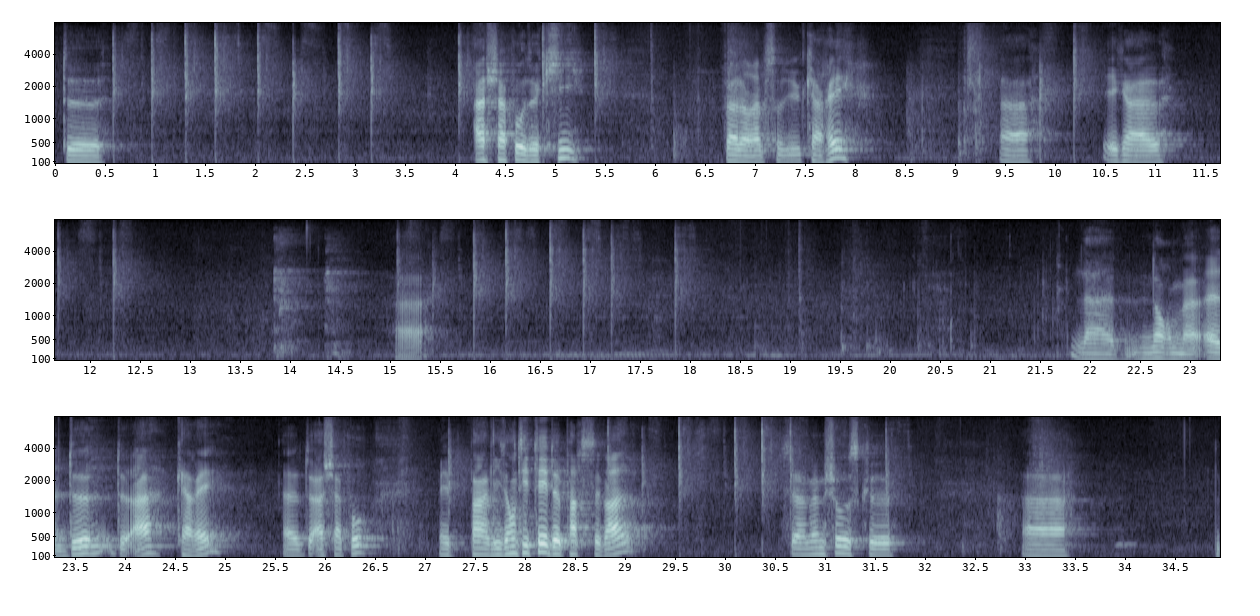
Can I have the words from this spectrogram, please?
de A chapeau de qui, valeur absolue carré, euh, égale euh, la norme L2 de A carré, euh, de A chapeau, mais par l'identité de Parseval, c'est la même chose que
